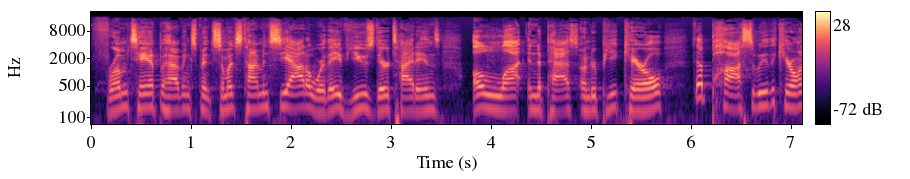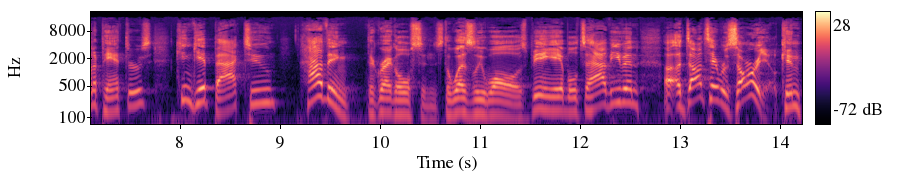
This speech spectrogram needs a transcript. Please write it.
from Tampa, having spent so much time in Seattle where they've used their tight ends a lot in the past under Pete Carroll, that possibly the Carolina Panthers can get back to having the Greg Olsens, the Wesley Walls, being able to have even uh, a Dante Rosario. Can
